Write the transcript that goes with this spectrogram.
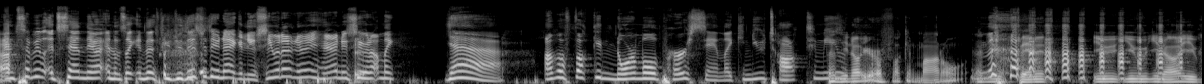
and some people and stand there and it's like, and if you do this with your neck and you see what I'm doing here and you see what I'm like, yeah, I'm a fucking normal person. Like, can you talk to me? Does he know you're a fucking model and you've been in, you you you know you've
